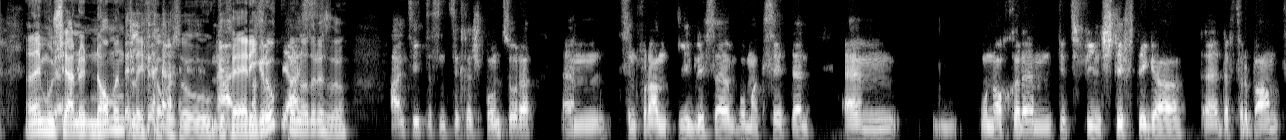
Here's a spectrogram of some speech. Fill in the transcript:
Nein, musst du auch nicht namentlich, aber so ungefähre Nein, also Gruppen oder so. Eine Seite sind sicher Sponsoren, ähm, sind vor allem die Lieblis, äh, wo man sieht dann. Ähm, und nachher ähm, gibt es viele Stiftungen, äh, der Verband,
